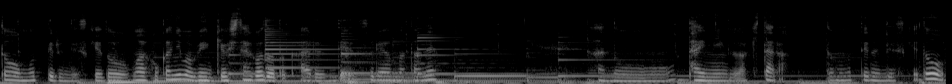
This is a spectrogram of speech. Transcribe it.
と思ってるんですけど、まあ、他にも勉強したいこととかあるんでそれはまたね、あのー、タイミングが来たらと思ってるんですけど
